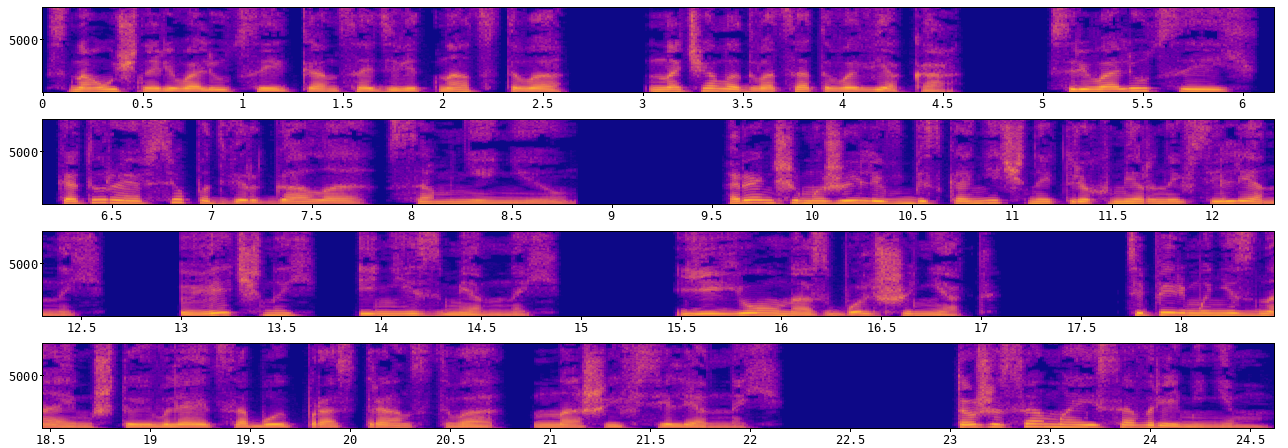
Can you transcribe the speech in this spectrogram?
с научной революцией конца XIX – начала XX века, с революцией, которая все подвергала сомнению. Раньше мы жили в бесконечной трехмерной вселенной, вечной и неизменной. Ее у нас больше нет. Теперь мы не знаем, что является собой пространство нашей вселенной. То же самое и со временем.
